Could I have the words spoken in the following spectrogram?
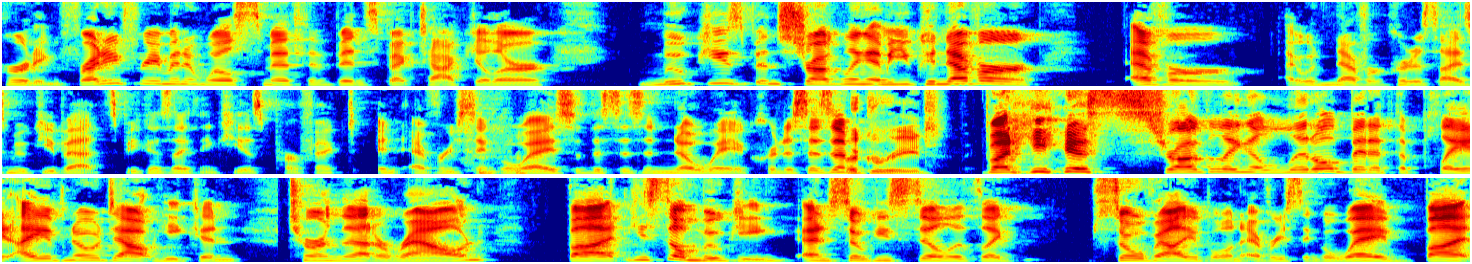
hurting. Freddie Freeman and Will Smith have been spectacular. Mookie's been struggling. I mean, you can never, ever, I would never criticize Mookie Betts because I think he is perfect in every single way. So this is in no way a criticism. Agreed. But he is struggling a little bit at the plate. I have no doubt he can turn that around but he's still Mookie, and so he still is like so valuable in every single way. But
